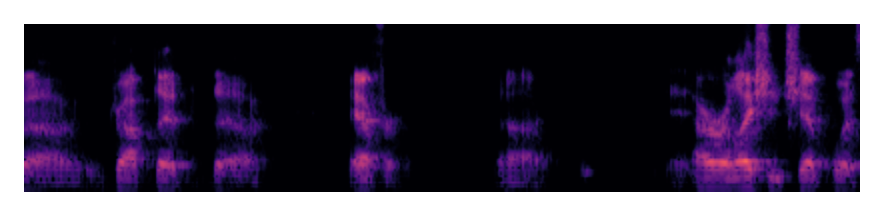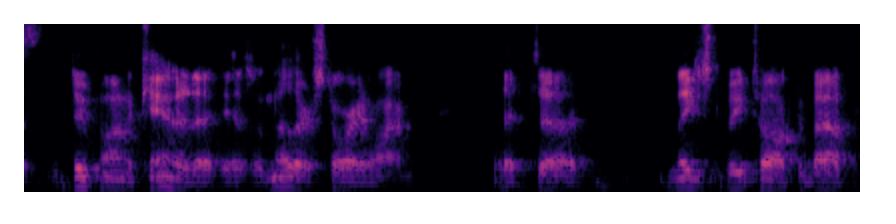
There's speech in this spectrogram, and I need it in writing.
uh, drop that uh, effort. Uh, our relationship with DuPont of Canada is another storyline that uh, needs to be talked about.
